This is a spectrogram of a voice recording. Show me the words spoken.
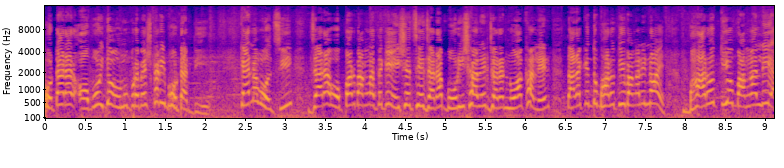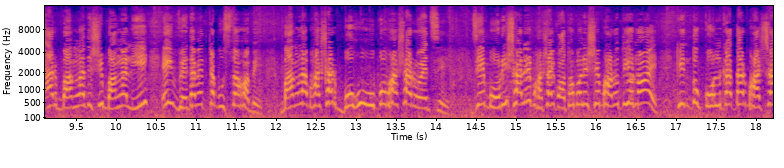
ভোটার আর অবৈধ অনুপ্রবেশকারী ভোটার দিয়ে। কেন বলছি? যারা ওপার বাংলা থেকে এসেছে, যারা বরিশালের, যারা নোয়াখালের, তারা কিন্তু ভারতীয় বাঙালি নয়। ভারতীয় বাঙালি আর বাংলাদেশি বাঙালি, এই ভেদাভেদটা বুঝতে হবে। বাংলা ভাষার বহু উপভাষা রয়েছে। যে বরিশালের ভাষায় কথা বলে সে ভারতীয় নয়, কিন্তু কলকাতার ভাষা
